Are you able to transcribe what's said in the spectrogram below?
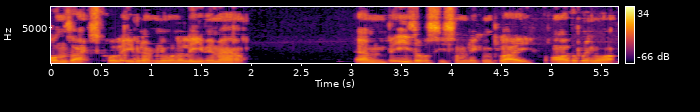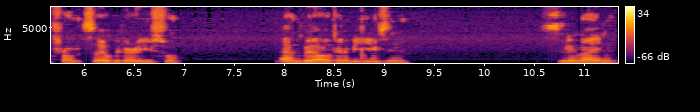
Honzak's quality. We don't really want to leave him out. Um, but he's obviously someone who can play either wing or up front, so he'll be very useful. And we are going to be using Souleymane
